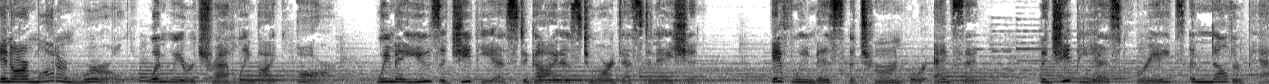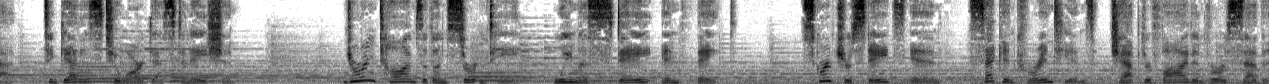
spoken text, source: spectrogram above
In our modern world, when we are traveling by car, we may use a GPS to guide us to our destination. If we miss a turn or exit, the GPS creates another path to get us to our destination. During times of uncertainty, we must stay in faith. Scripture states in 2 Corinthians chapter 5 and verse 7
